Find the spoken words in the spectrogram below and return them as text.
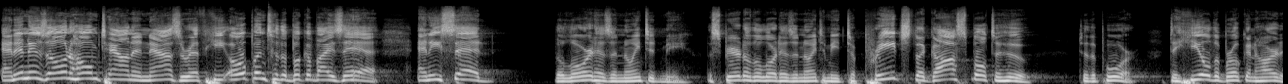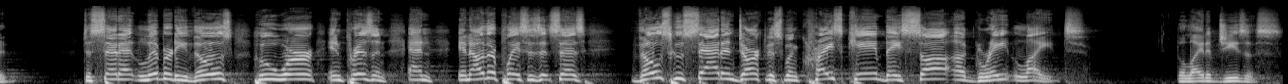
And in his own hometown in Nazareth, he opened to the book of Isaiah and he said, The Lord has anointed me. The Spirit of the Lord has anointed me to preach the gospel to who? To the poor, to heal the brokenhearted, to set at liberty those who were in prison. And in other places it says, those who sat in darkness, when Christ came, they saw a great light, the light of Jesus.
